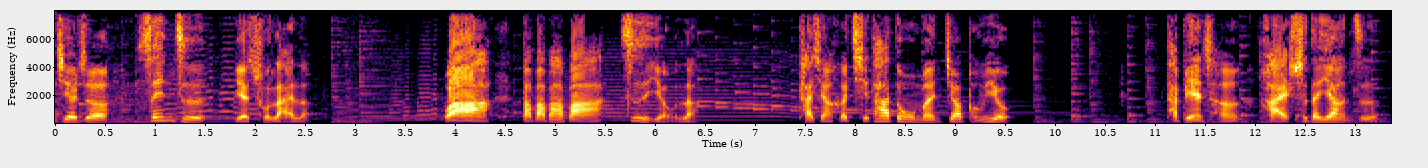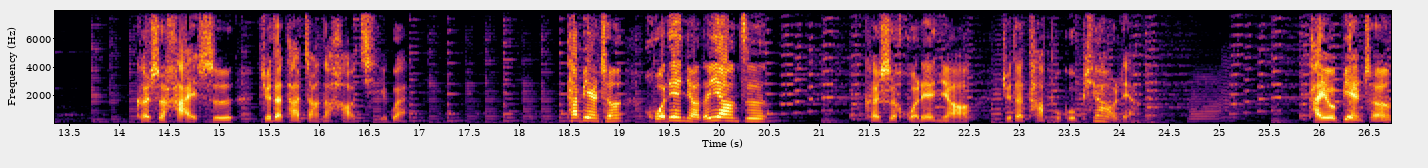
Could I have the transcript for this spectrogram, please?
接着身子也出来了。哇！巴巴爸爸自由了。他想和其他动物们交朋友。他变成海狮的样子。可是海狮觉得它长得好奇怪，它变成火烈鸟的样子，可是火烈鸟觉得它不够漂亮。它又变成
